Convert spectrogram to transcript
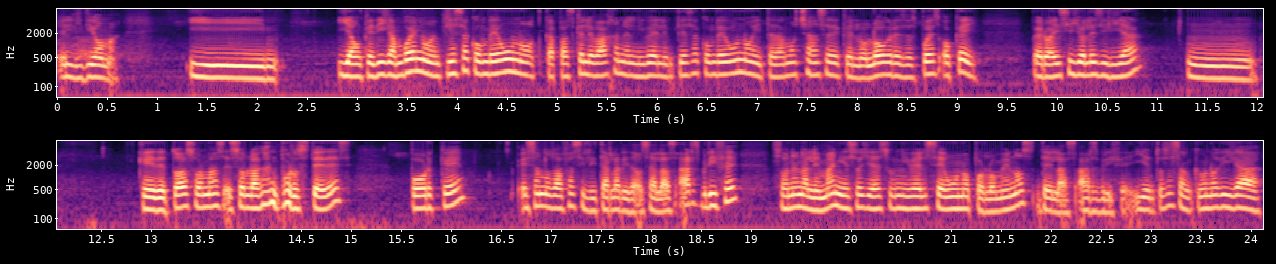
el idioma. Y y aunque digan, bueno, empieza con B1, capaz que le bajan el nivel, empieza con B1 y te damos chance de que lo logres después, ok. Pero ahí sí yo les diría mm, que de todas formas eso lo hagan por ustedes, porque eso nos va a facilitar la vida. O sea, las Arts Briefe son en alemán y eso ya es un nivel C1 por lo menos de las Arts Briefe. Y entonces, aunque uno diga,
